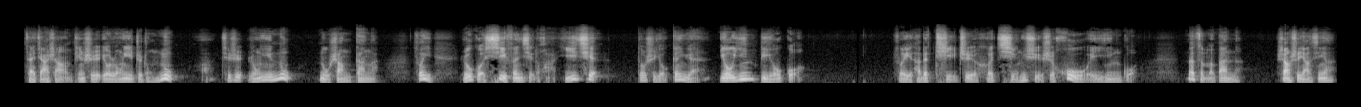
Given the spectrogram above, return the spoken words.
再加上平时又容易这种怒啊，其实容易怒，怒伤肝啊。所以如果细分析的话，一切都是有根源，有因必有果。所以他的体质和情绪是互为因果。那怎么办呢？上是养心啊。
